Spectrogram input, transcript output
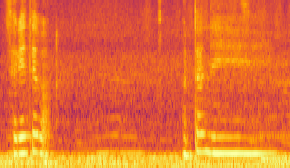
それでは。またね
